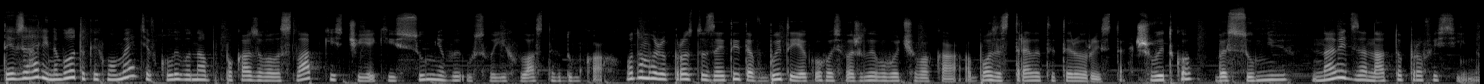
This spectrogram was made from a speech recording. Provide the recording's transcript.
Та й взагалі не було таких моментів, коли вона б показувала слабкість чи якісь сумніви у своїх власних думках. Вона може просто зайти та вбити якогось важливого чувака або застрелити терориста швидко, без сумнівів, навіть занадто професійно.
